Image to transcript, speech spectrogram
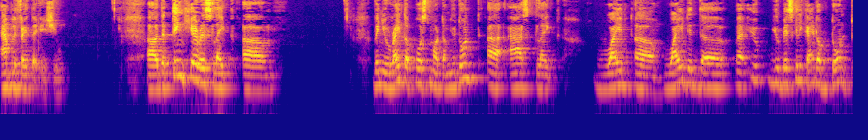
amplified the issue. Uh, the thing here is like um, when you write the postmortem, you don't uh, ask like why uh, why did the uh, you you basically kind of don't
